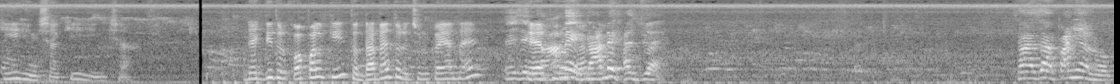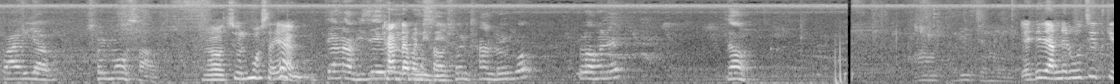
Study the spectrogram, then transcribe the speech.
কি? হিংসা কি হিংসা? দেখ দি তোর কপাল কি? তোর দাদা তোর চুলকাইয়া দেয়। এই যে খেয়ে গানে পুরো গানে খাই যায় যা যা পানি আনো পাইয়া শোল মশাও। হ্যাঁ, চুল মশাইয়া তেনা ভিজে ঠান্ডা পানি মশাও, দিয়ে। ঠান্ডা হইব। পোলা মানে যাও। আপনার উচিত কি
